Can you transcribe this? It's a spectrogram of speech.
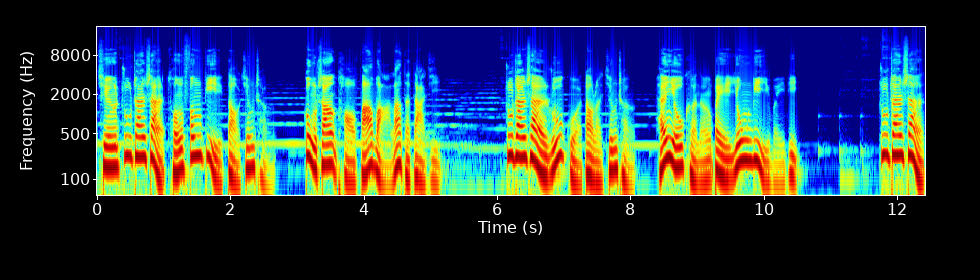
请朱瞻善从封地到京城，共商讨伐瓦剌的大计。朱瞻善如果到了京城，很有可能被拥立为帝。朱瞻善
